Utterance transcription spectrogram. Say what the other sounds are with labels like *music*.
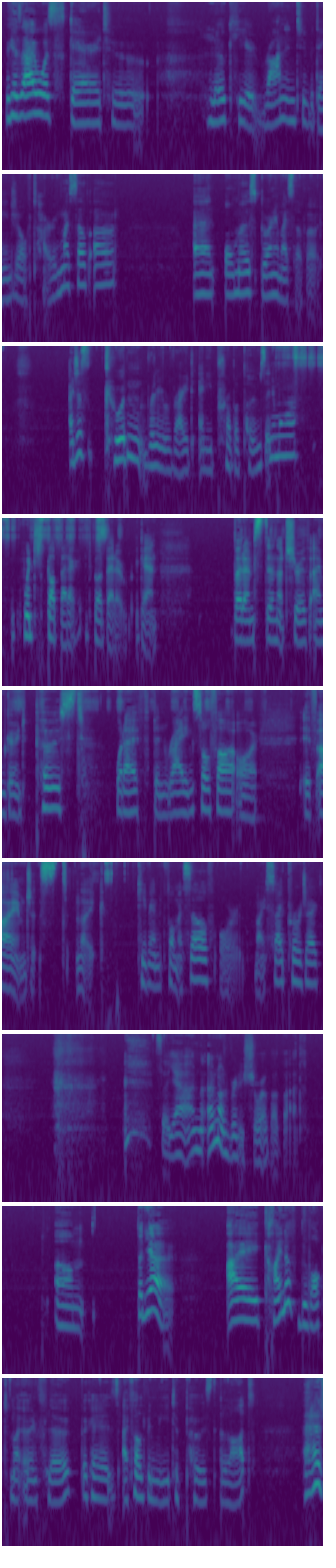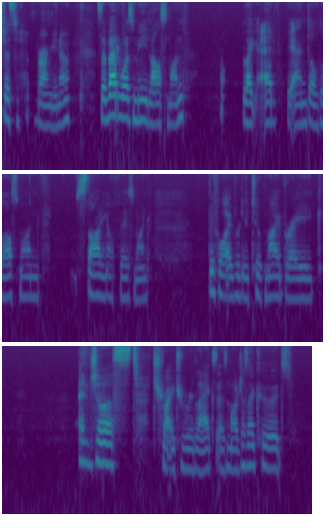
because i was scared to low key run into the danger of tiring myself out and almost burning myself out. I just couldn't really write any proper poems anymore, which got better. It got better again. But I'm still not sure if I'm going to post what I've been writing so far or if I'm just like keeping it for myself or my side project. *laughs* so yeah, I'm I'm not really sure about that. Um but yeah, I kind of blocked my own flow because I felt the need to post a lot. *laughs* That is just wrong, you know? So that was me last month, like at the end of last month, starting of this month, before I really took my break and just try to relax as much as I could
